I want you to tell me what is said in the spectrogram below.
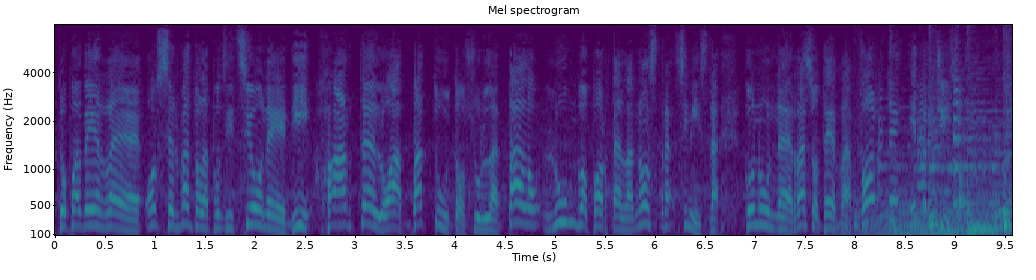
dopo aver osservato la posizione di Hart, lo ha battuto sul palo lungo, porta alla nostra sinistra con un rasoterra forte e preciso.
